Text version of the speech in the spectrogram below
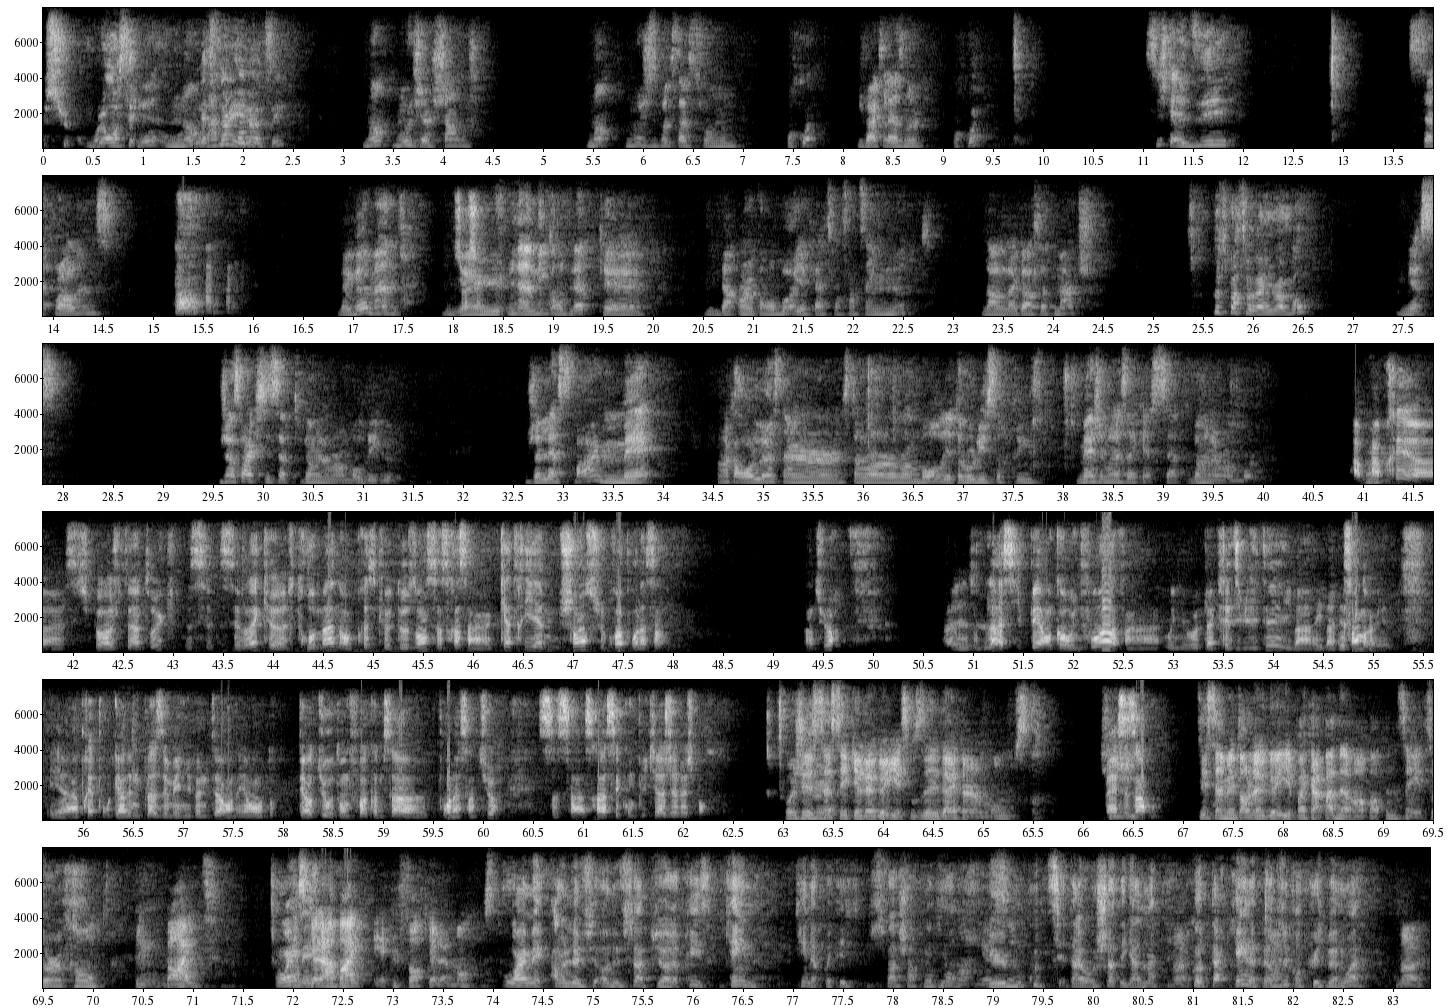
je- on sait, Non, Lesnar est là, tu sais. Non, moi je change. Non, moi je dis pas que c'est Strowman. Pourquoi? Je vais avec Lesnar. Pourquoi? Si je t'ai dit Seth Rollins, le gars, man, il y a eu une année complète que dans un combat, il a fait 65 minutes dans le Gauntlet match. Toi, tu penses qu'il va gagner le Rumble? Yes. J'espère que c'est Seth qui gagne le Rumble des gars. Je l'espère, mais encore là, c'est un, c'est un Rumble, il y a toujours des surprises. Mais j'aimerais ça que Seth gagne le Rumble. Ap- Après, euh, si je peux rajouter un truc, c'est c'est vrai que Strowman, en presque deux ans, ça sera sa quatrième chance, je crois, pour la ceint- ceinture. Euh, là, s'il perd encore une fois, enfin, au niveau de la crédibilité, il va, il va descendre. Et, et, euh, après, pour garder une place de main eventer en ayant perdu autant de fois comme ça euh, pour la ceinture, ça, ça sera assez compliqué à gérer, je pense. Moi, je C'est sais, c'est que le gars, il est supposé d'être un monstre. Ben, c'est ça. Tu sais, ça mettons, le gars, il est pas capable de remporter une ceinture contre une bête. Ouais, parce mais, que la bête est plus forte que le monstre? ouais, mais on, l'a vu, on a vu ça à plusieurs reprises. Kane, Kane n'a pas été souvent champion du monde. Non, il y a a eu ça. beaucoup de titres au shot également. Ouais. Écoute, Kane a perdu contre Chris Benoit. Ouais.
